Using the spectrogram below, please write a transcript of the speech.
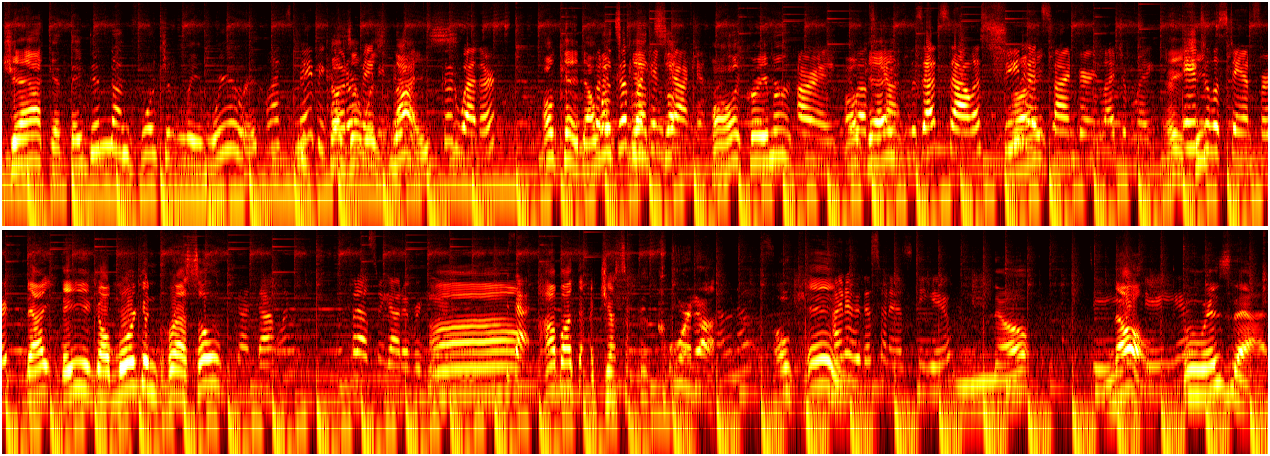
jacket. They didn't unfortunately wear it Let's maybe because good or it was nice. Good weather. Okay, now let's good get looking some. jacket. Paula Creamer. All right. Who else we Okay. Lizette Salas. She Right. did sign very legibly. Hey, she- Angela Stanford. That, there you go. Morgan Pressel. Got that one. What else we got over here? Uh, that? how about that? Jessica Korda. oh, no. Okay. I know who this one is. Do you? No. Do you? No. Do you? Who is that?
